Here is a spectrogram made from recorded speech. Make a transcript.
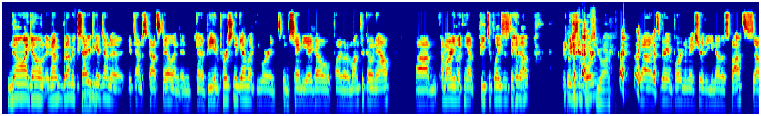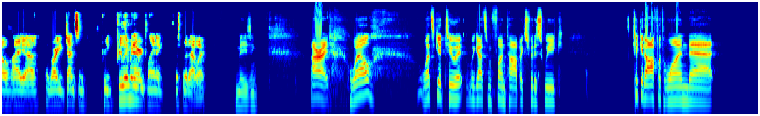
No, I don't. And I'm, but I'm excited to mm. get down to get down to Scottsdale and, and kind of be in person again, like we were in, in San Diego probably about a month ago now. Um, I'm already looking up pizza places to hit up, which is important. you are. Uh, it's very important to make sure that you know the spots. So I, uh, I've already done some pre- preliminary planning. Let's put it that way. Amazing. All right. Well, let's get to it. We got some fun topics for this week. Let's kick it off with one that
